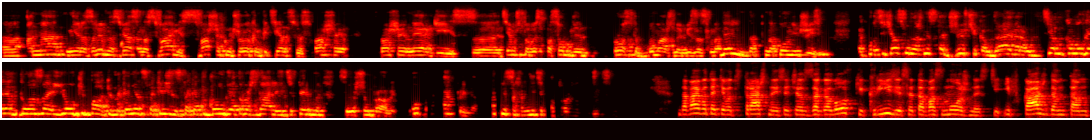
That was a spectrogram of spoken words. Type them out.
она неразрывно связана с вами, с вашей ключевой компетенцией, с вашей, с вашей энергией, с э, тем, что вы способны просто бумажную бизнес-модель наполнить жизнь. Так вот, сейчас вы должны стать живчиком, драйвером, тем, у кого горят глаза, и елки-палки, наконец-то кризис, так это долго этого ждали, и теперь мы совершим правый. Ну, так примерно. Как вы сохраните контроль над бизнесом? Давай вот эти вот страшные сейчас заголовки, кризис — это возможности, и в каждом там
